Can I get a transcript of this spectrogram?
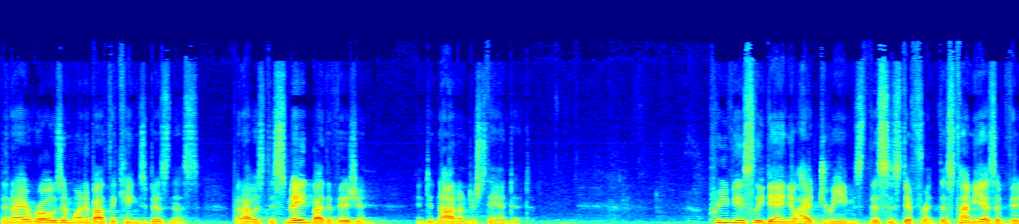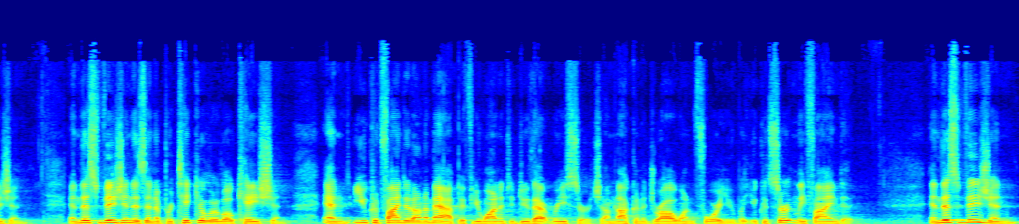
Then I arose and went about the king's business. But I was dismayed by the vision and did not understand it. Previously, Daniel had dreams. This is different. This time he has a vision. And this vision is in a particular location. And you could find it on a map if you wanted to do that research. I'm not going to draw one for you, but you could certainly find it. And this vision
